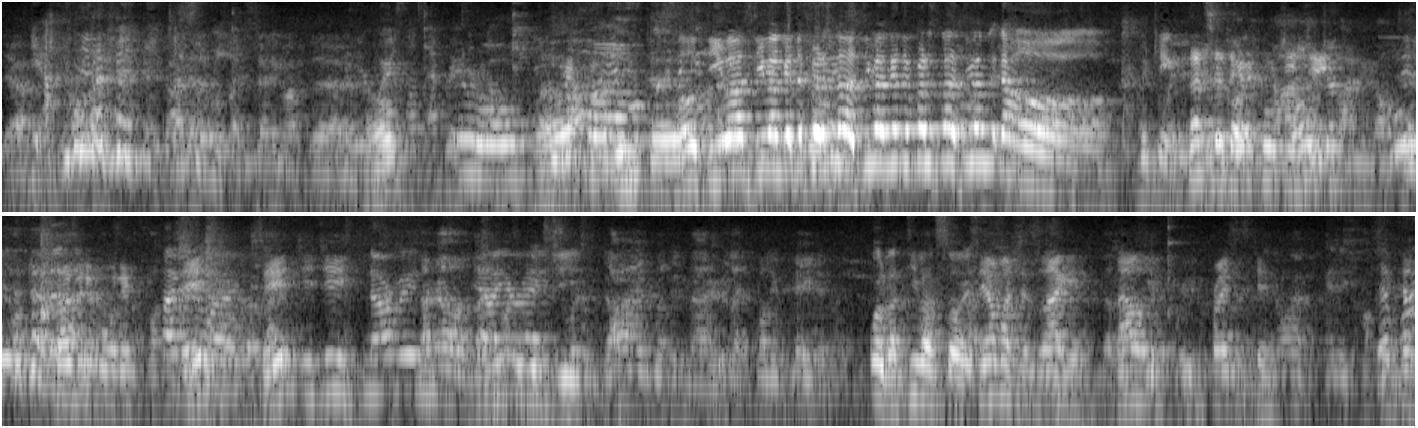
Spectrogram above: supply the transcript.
Yeah. Yeah. The guy Just that to was lean. like setting up Because it the. requires less effort than not leaning. Oh, Tivan, Tivan, get the first blood. Tivan, get the first blood. Tivan, get no. The king. That's it. They're gonna call GG. Climbing up. Five minute warning. Five more. See, GG. Norway. Like, oh, Yeah, like, you're right. he was dying, but didn't matter. He was like probably paid it. Like, Well, but Tivan saw it. See how much it's lagging. Now the prices they came. don't have any cost. Then why,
